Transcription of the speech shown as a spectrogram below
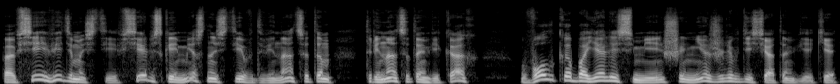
По всей видимости, в сельской местности в XII-XIII веках волка боялись меньше, нежели в X веке,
